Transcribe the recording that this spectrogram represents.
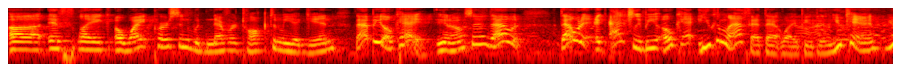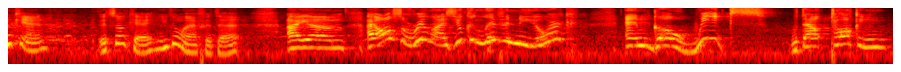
Uh, if like a white person would never talk to me again, that'd be okay. You know what I'm saying? That would that would actually be okay. You can laugh at that, white people. You can. You can. It's okay. You can laugh at that. I um I also realized you can live in New York and go weeks without talking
